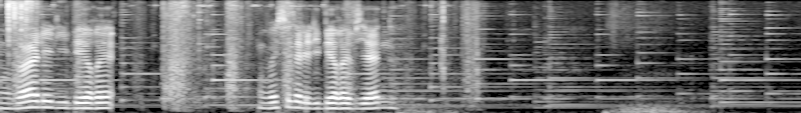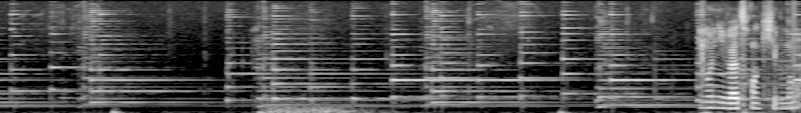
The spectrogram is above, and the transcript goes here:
On va aller libérer... On va essayer d'aller libérer Vienne. On y va tranquillement.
